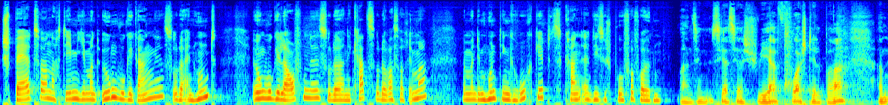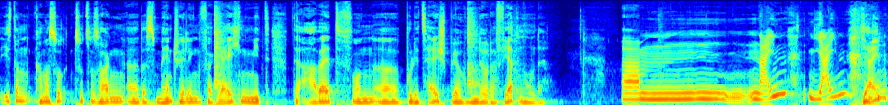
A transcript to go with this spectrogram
später, nachdem jemand irgendwo gegangen ist oder ein Hund irgendwo gelaufen ist oder eine Katze oder was auch immer. Wenn man dem Hund den Geruch gibt, kann er diese Spur verfolgen. Wahnsinn, sehr, sehr schwer vorstellbar. Ähm, ist dann, kann man so, sozusagen äh, das Mantrailing vergleichen mit der Arbeit von äh, Polizeispürhunde oder Fährtenhunde? Ähm, nein, jein. Jein?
